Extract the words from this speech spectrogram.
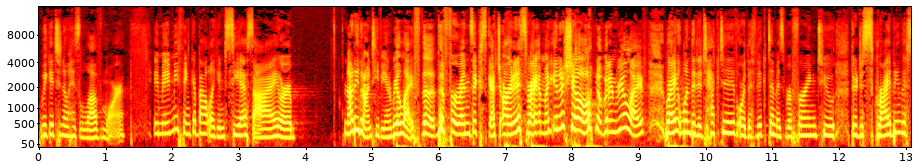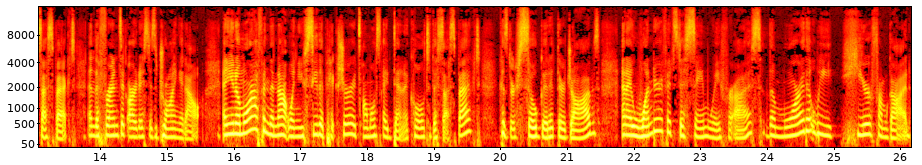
we get to know His love more. It made me think about like in CSI or not even on TV, in real life, the, the forensic sketch artist, right? I'm like, in a show, no, but in real life, right? When the detective or the victim is referring to, they're describing the suspect and the forensic artist is drawing it out. And you know, more often than not, when you see the picture, it's almost identical to the suspect because they're so good at their jobs. And I wonder if it's the same way for us. The more that we hear from God,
